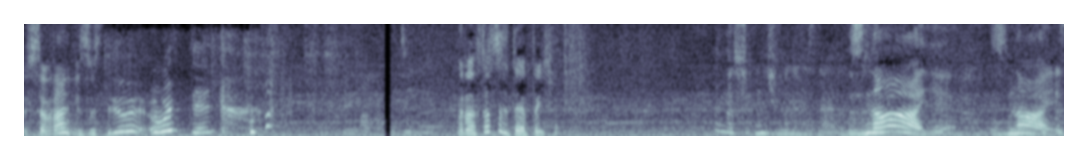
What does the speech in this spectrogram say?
в Саврань і зустріли гостей. Мирон, хто це до тебе приїхав? Наче мене не знає. Знає, знає.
